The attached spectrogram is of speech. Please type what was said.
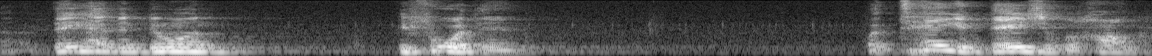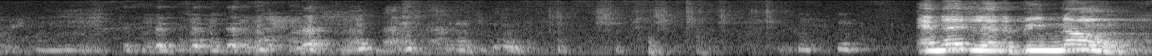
uh, they had been doing before then, but Tay and Deja were hungry. and they let it be known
